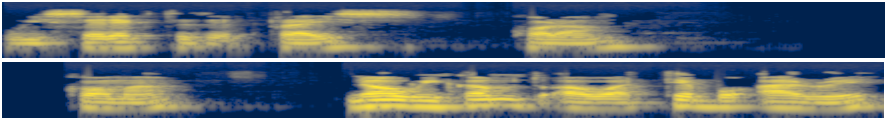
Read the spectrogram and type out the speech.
We select the price column comma. Now we come to our table array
